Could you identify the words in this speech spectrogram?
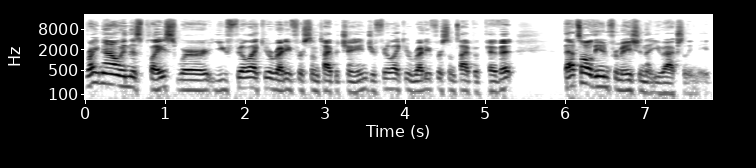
right now in this place where you feel like you're ready for some type of change, you feel like you're ready for some type of pivot, that's all the information that you actually need.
